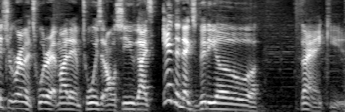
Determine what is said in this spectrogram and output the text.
Instagram and Twitter at MyDamnToys, and I will see you guys in the next video. Thank you.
